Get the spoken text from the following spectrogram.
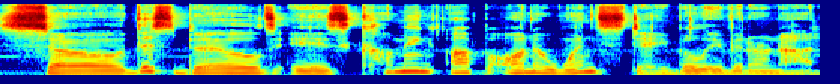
So this build is coming up on a Wednesday, believe it or not.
